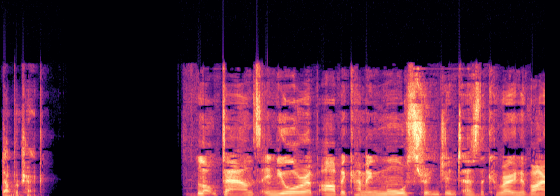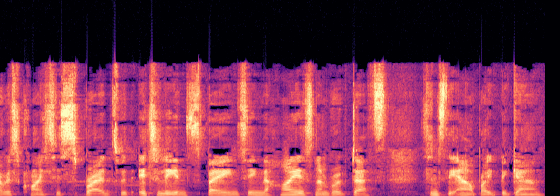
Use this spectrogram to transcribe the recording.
double check。Lockdowns in Europe are becoming more stringent as the coronavirus crisis spreads, with Italy and Spain seeing the highest number of deaths since the outbreak began.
